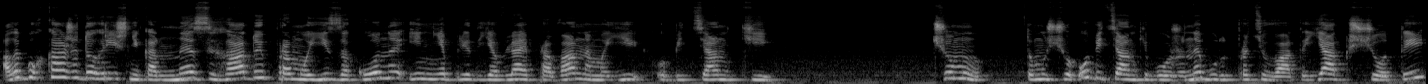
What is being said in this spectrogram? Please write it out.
Але Бог каже до грішника: не згадуй про мої закони і не пред'являй права на мої обіцянки. Чому? Тому що обіцянки Божі не будуть працювати, якщо ти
